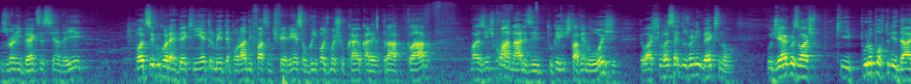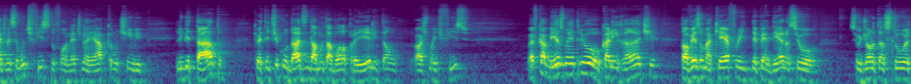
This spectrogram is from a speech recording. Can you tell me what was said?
os running backs esse ano aí. Pode ser que um quarterback entre no meio da temporada e faça diferença. Alguém pode machucar e o cara entrar, claro. Mas a gente, com a análise do que a gente está vendo hoje, eu acho que não vai sair dos running backs, não. O Jaguars, eu acho que por oportunidade vai ser muito difícil do Fournette ganhar, porque é um time limitado, que vai ter dificuldades em dar muita bola para ele. Então, eu acho mais difícil. Vai ficar mesmo entre o Karim Hunt, talvez o McCaffrey, dependendo se o, se o Jonathan Stewart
